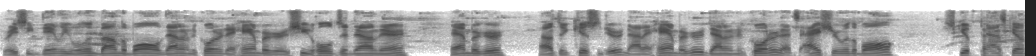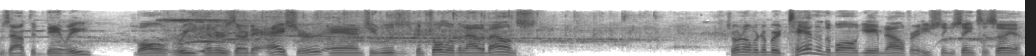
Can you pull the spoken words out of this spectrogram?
Gracie Daly will inbound the ball down in the corner to Hamburger. She holds it down there. Hamburger out to Kissinger. Now to Hamburger down in the corner. That's Asher with the ball. Skip pass comes out to Daly. Ball re enters there to Asher, and she loses control of it out of bounds. Turnover number 10 in the ball game now for Hastings St. Cecilia.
